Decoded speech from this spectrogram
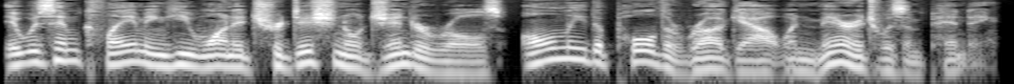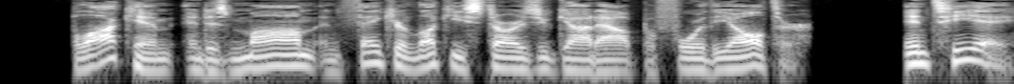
it was him claiming he wanted traditional gender roles only to pull the rug out when marriage was impending. block him and his mom and thank your lucky stars you got out before the altar. NTA,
